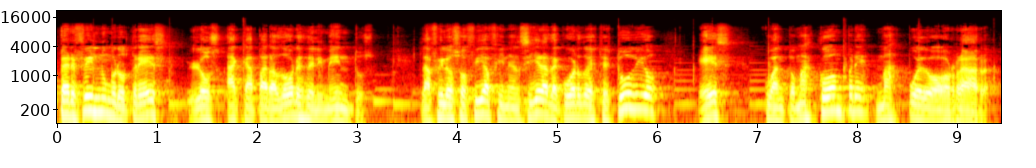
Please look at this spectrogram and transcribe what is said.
Perfil número 3. Los acaparadores de alimentos. La filosofía financiera, de acuerdo a este estudio, es cuanto más compre, más puedo ahorrar.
